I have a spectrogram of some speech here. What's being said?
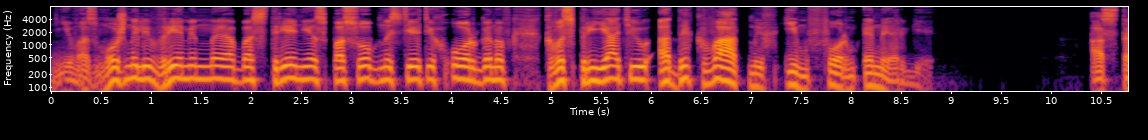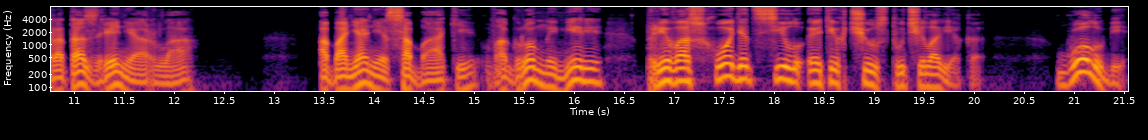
Невозможно ли временное обострение способности этих органов к восприятию адекватных им форм энергии? Острота зрения орла, обоняние собаки в огромной мере превосходят силу этих чувств у человека. Голуби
